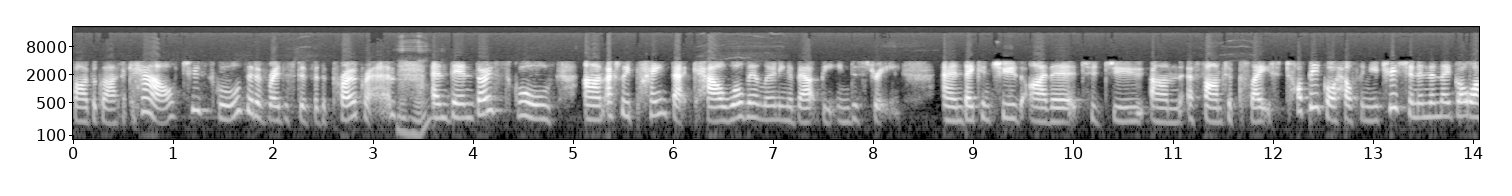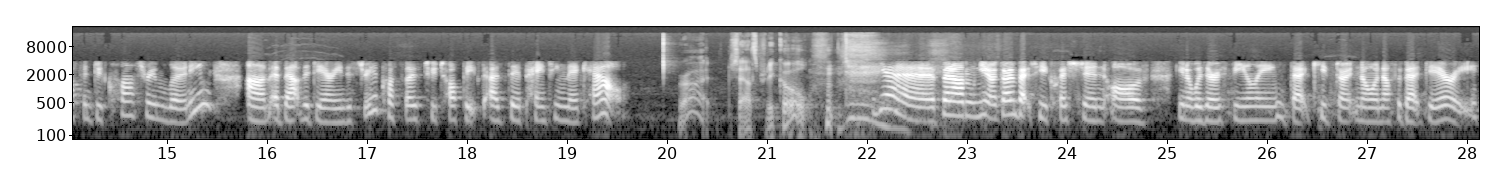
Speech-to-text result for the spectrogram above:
fiberglass cow to schools that have registered for the program. Mm-hmm. And then those schools um, actually paint that cow while they're learning about the industry. And they can choose either to do um, a farm to plate topic or health and nutrition, and then they go off and do classroom learning um, about the dairy industry across those two topics as they're painting their cow. Right. Sounds pretty cool. yeah, but um, you know, going back to your question of, you know, was there a feeling that kids don't know enough about dairy?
